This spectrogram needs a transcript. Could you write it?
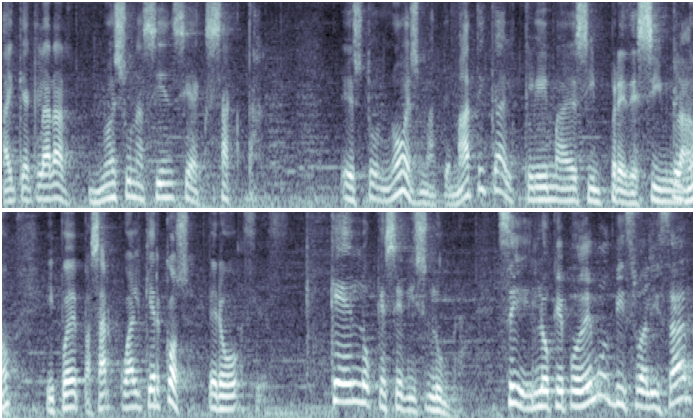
hay que aclarar, no es una ciencia exacta. Esto no es matemática, el clima es impredecible, ¿no? Y puede pasar cualquier cosa. Pero, ¿qué es lo que se vislumbra? Sí, lo que podemos visualizar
